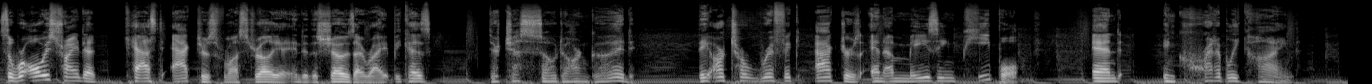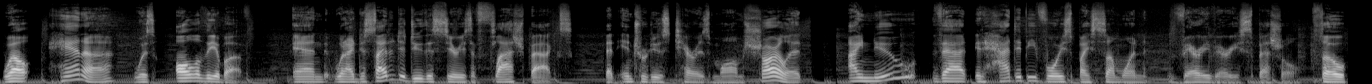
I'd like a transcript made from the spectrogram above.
So we're always trying to cast actors from Australia into the shows I write because they're just so darn good. They are terrific actors and amazing people and incredibly kind. Well, Hannah was all of the above. And when I decided to do this series of flashbacks that introduced Tara's mom, Charlotte, I knew that it had to be voiced by someone very, very special. So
